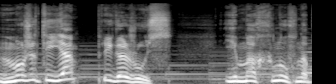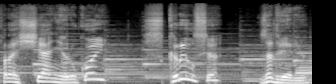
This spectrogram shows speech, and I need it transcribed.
Может, и я пригожусь?» И, махнув на прощание рукой, скрылся за дверью.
